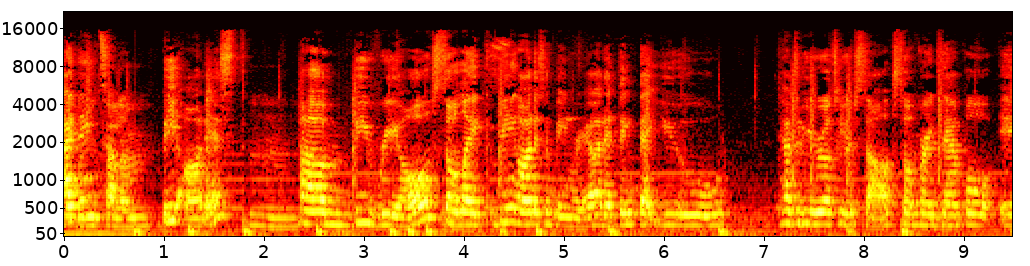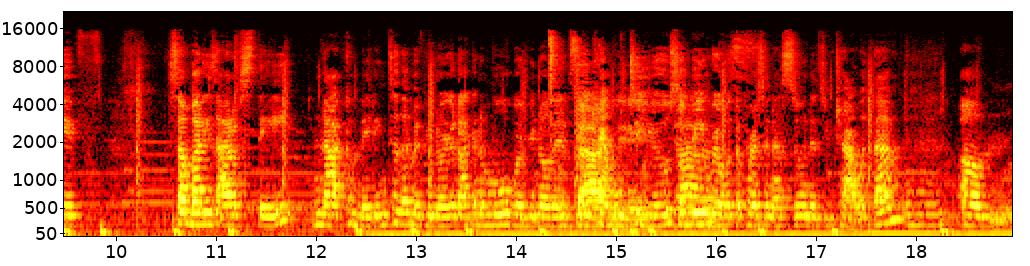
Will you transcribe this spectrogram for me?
I what would you think- tell them. Be honest. Mm-hmm. Um, be real. So like being honest and being real. And I think that you have to be real to yourself. So for example, if somebody's out of state, not committing to them if you know you're not going to move or if you know that they can't move to you. So being real with the person as soon as you chat with them. Um,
